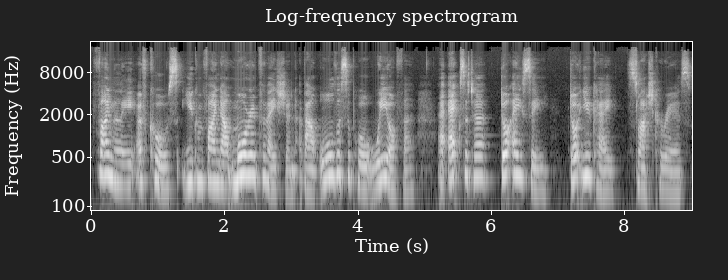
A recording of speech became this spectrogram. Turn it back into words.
Finally, of course, you can find out more information about all the support we offer at exeter.ac.uk slash careers.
